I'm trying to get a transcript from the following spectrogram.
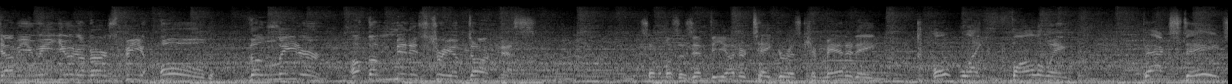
WWE Universe, behold the leader of the Ministry of Darkness. It's almost as if The Undertaker has commanded a cult-like following backstage.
